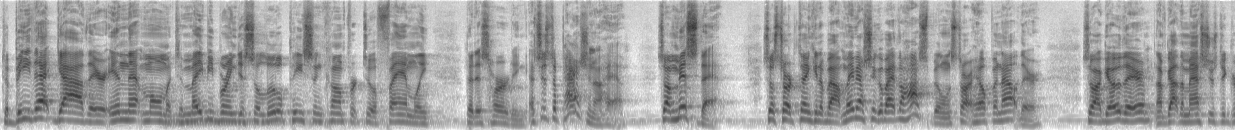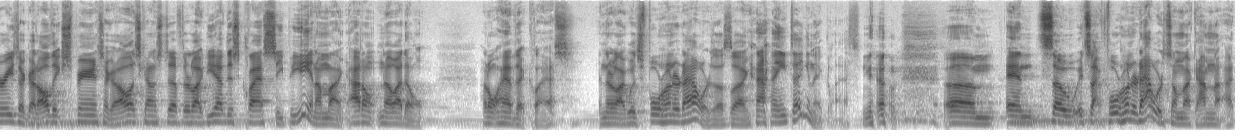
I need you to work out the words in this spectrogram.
to be that guy there in that moment, to maybe bring just a little peace and comfort to a family that is hurting. That's just a passion I have. So I miss that. So I start thinking about maybe I should go back to the hospital and start helping out there. So I go there. I've got the master's degrees. I got all the experience. I got all this kind of stuff. They're like, "Do you have this class CPE?" And I'm like, "I don't know. I don't. I don't have that class." And they're like, well, it's 400 hours. I was like, I ain't taking that class, you know? Um, and so it's like 400 hours. So I'm like, I'm not, I,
